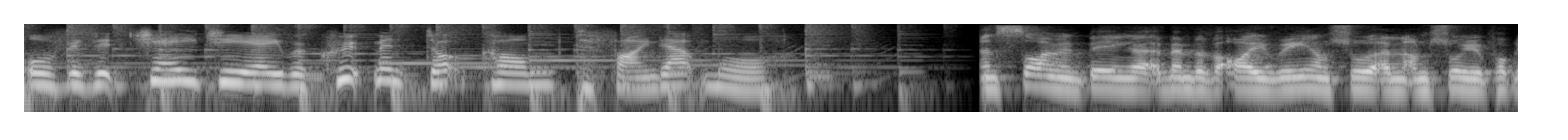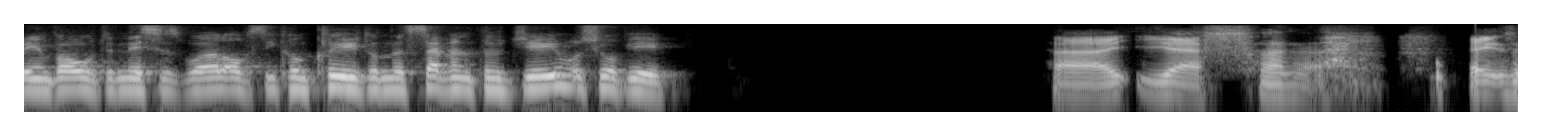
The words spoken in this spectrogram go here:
or visit jgarecruitment.com to find out more. And Simon, being a member of Irene, I'm sure, and I'm sure you're probably involved in this as well. Obviously, concluded on the 7th of June. What's your view? Uh, yes, and uh, it's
